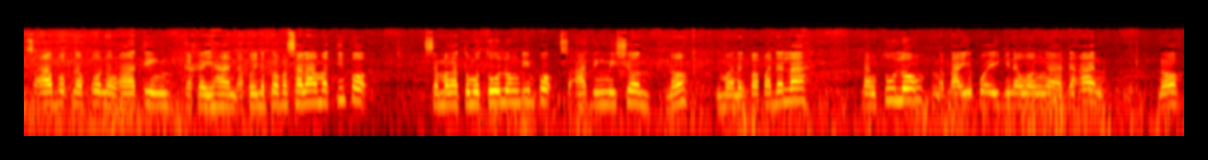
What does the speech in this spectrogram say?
sa abot na po ng ating kakayahan. Ako'y nagpapasalamat din po sa mga tumutulong din po sa ating mission, no? Yung mga nagpapadala ng tulong na tayo po ay ginawang ah, daan, no?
